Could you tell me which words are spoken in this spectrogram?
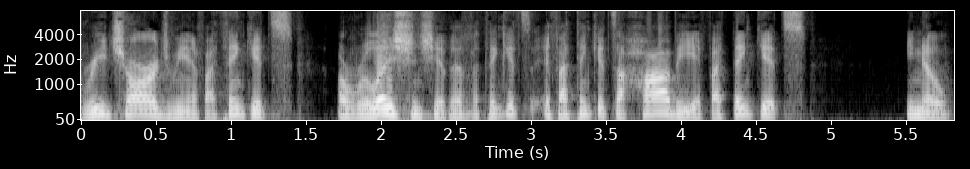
recharge me, if I think it's a relationship, if I think it's if I think it's a hobby, if I think it's you know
